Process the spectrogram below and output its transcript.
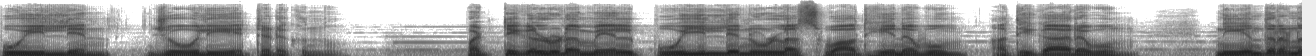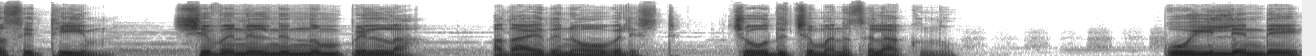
പൂയില്യൻ ജോലി ഏറ്റെടുക്കുന്നു. പട്ടികളുടെ മേൽ പൂയില്യനുള്ള സ്വാധീനവും അധികാരവും നിയന്ത്രണ സിദ്ധിയും ശിവനിൽ നിന്നും പിള്ള അതായത് നോവലിസ്റ്റ് ചോദിച്ചു മനസ്സിലാക്കുന്നു. പൂയില്യന്റെ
